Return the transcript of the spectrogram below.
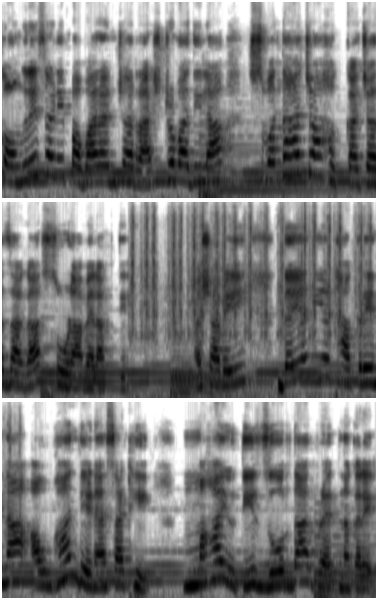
काँग्रेस आणि पवारांच्या राष्ट्रवादीला स्वतःच्या हक्काच्या जागा सोडाव्या लागतील. अशावेळी दयनीय ठाकरेंना आव्हान देण्यासाठी महायुती जोरदार प्रयत्न करेल.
